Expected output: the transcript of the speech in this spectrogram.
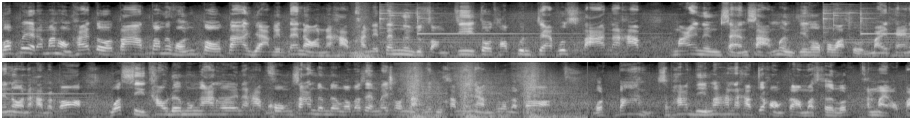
งบประหยัดน้ำมันของค่ายโตโยต้าต้องไม่พ้นโตโยต้ายาริสแน่นอนนะครับ คันนี้เป็น 1.2G ตัวท็อปกุญแจพุทสตาร์ทนะครับ ไม่1 3 0 0 0 0กิโลประวัติศูนย์ไม่แท้แน่นอนนะครับ แล้วก็รถสีเทาเดิมโรงงานเลยนะครับ โครงสร้างเดิมๆร้อเปอร์เซ็นต์ไม่ชนหนักไม่ผิวข้ามไม่นำท่วมแล้วก็รถบ้านสภาพดีมากนะครับ เจ้าของเก่ามาเทิร์นรถคันใหม่ออกไป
